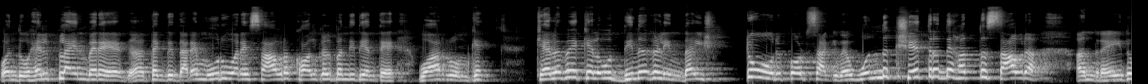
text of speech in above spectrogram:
ಒಂದು ಹೆಲ್ಪ್ ಲೈನ್ ಬೇರೆ ತೆಗೆದಿದ್ದಾರೆ. ಮೂರುವರೆ ಸಾವಿರ ಕಾಲ್ಗಳು ಬಂದಿದೆಯಂತೆ ವಾರ್ ರೂಮ್ಗೆ ಕೆಲವೇ ಕೆಲವು ದಿನಗಳಿಂದ ಇಷ್ಟು ರಿಪೋರ್ಟ್ಸ್ ಆಗಿವೆ. ಒಂದು ಕ್ಷೇತ್ರದ್ದೇ ಹತ್ತು ಸಾವಿರ ಅಂದರೆ ಇದು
